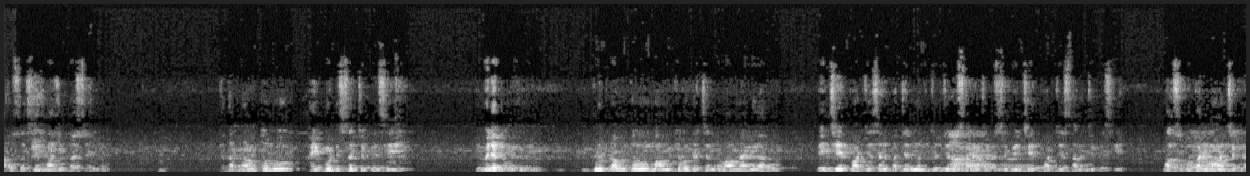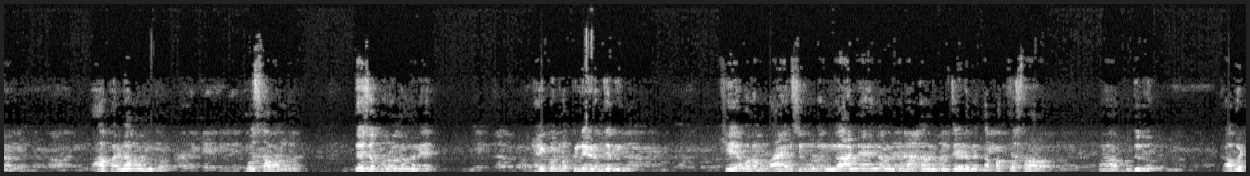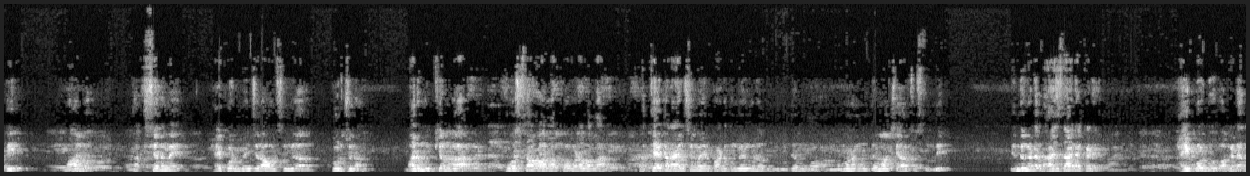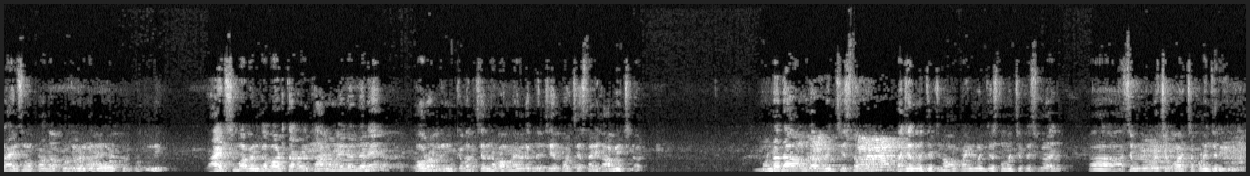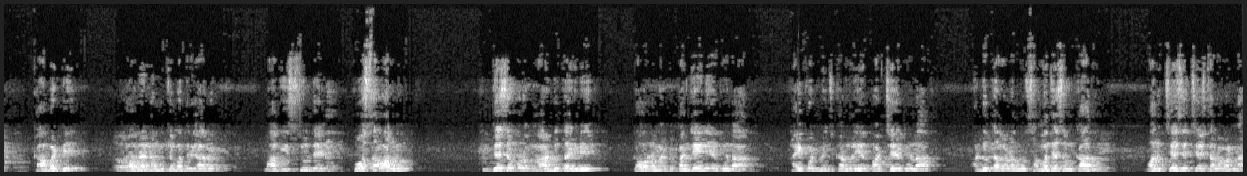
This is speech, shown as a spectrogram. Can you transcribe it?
ఆర్ఎస్ఎస్ మాజీ ప్రెసిడెంట్. గత ప్రభుత్వము హైకోర్టు ఇస్తుందని చెప్పేసి ఇవ్వలేకపోయింది ఇప్పుడు ప్రభుత్వం మా ముఖ్యమంత్రి చంద్రబాబు నాయుడు గారు బెంచ్ ఏర్పాటు చేస్తానని పద్దెనిమిది మంది జడ్జిలు వస్తారని చెప్పేసి బెంచ్ ఏర్పాటు చేస్తానని చెప్పేసి మాకు శుభ పరిమాణం చెప్పినారు. ఆ పరిణామంలో కోస్తా వాళ్ళు ఉద్దేశపూర్వకంగానే హైకోర్టులో పిల్లేయడం జరిగింది. కేవలం రాయలసీమలో ఇంకా అన్యాయంగా వెనుకబడతామని గురి చేయడమే తప్ప కోస్తా వాళ్ళ బుద్ధులు. కాబట్టి మాకు తక్షణమే హైకోర్టు బెంచ్ రావాల్సిందిగా కోరుచున్నాను. మరి ముఖ్యంగా కోస్తా వాళ్ళ పోకడం వల్ల ప్రత్యేక రాయలసీమ ఏర్పాటుకు మేము కూడా ఉద్యమం ముమ్మరంగా ఉద్యమాలు చేయాల్సి వస్తుంది. ఎందుకంటే రాజధాని అక్కడే. హైకోర్టు ఒకటే రాయలసీమ ప్రాంతం పూర్తి వెనుకబడిపోతుంది. రాయలసీమ వెనుకబాటుతనానికి కారణమైనందునే గవర్నమెంట్ ముఖ్యమంత్రి చంద్రబాబు నాయుడు బెంచ్ ఏర్పాటు చేస్తానని హామీ ఇచ్చినారు. మొన్నదా కూడా బెంచ్ ఇస్తాము పద్దెనిమిది జడ్జిను అపాయింట్మెంట్ చేస్తామని చెప్పేసి కూడా అసెంబ్లీలో కూడా చెప్ప చెప్పడం జరిగింది. కాబట్టి గవర్నమెంట్ ముఖ్యమంత్రి గారు మాకు ఇస్తుంటే కోస్తా వాళ్ళు ఉద్దేశపూర్వకంగా అడ్డు తగిలి గవర్నమెంట్ పనిచేయనీయకుండా హైకోర్టు బెంచ్ కర్నూలు ఏర్పాటు చేయకుండా అడ్డు తగ్గడము సమంజసం కాదు. వాళ్ళు చేసే చేష్టల వలన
